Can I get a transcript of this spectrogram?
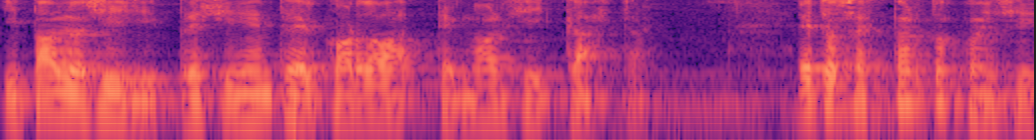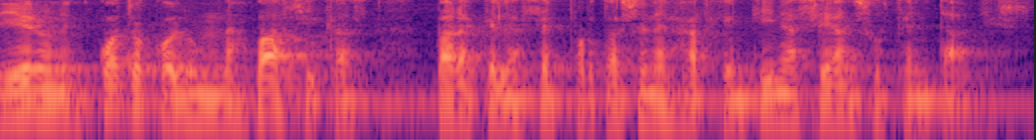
y Pablo Gigi, presidente del Córdoba Technology Cluster. Estos expertos coincidieron en cuatro columnas básicas para que las exportaciones argentinas sean sustentables.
